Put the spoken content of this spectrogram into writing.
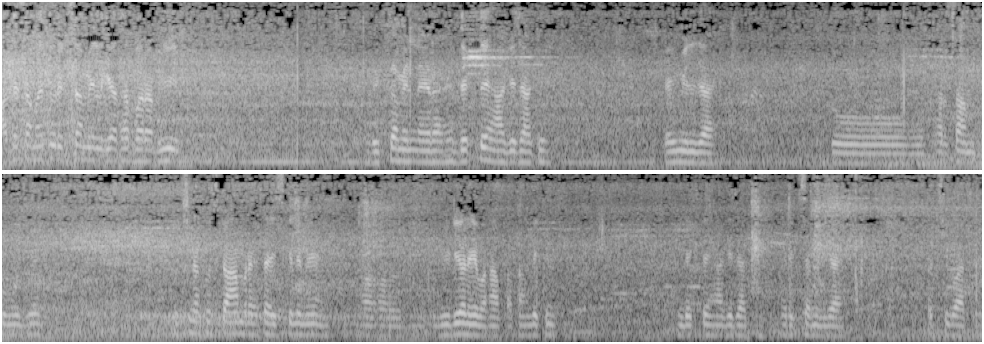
आते समय तो रिक्शा मिल गया था, पर अभी रिक्शा मिल नहीं रहा है। देखते हैं आगे जाके, कहीं मिल जाए। तो हर शाम को मुझे कुछ ना कुछ काम रहता है इसके लिए मैं वीडियो नहीं बना पाता हूँ, लेकिन देखते हैं आगे जाके, रिक्शा मिल जाए। अच्छी बात है।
